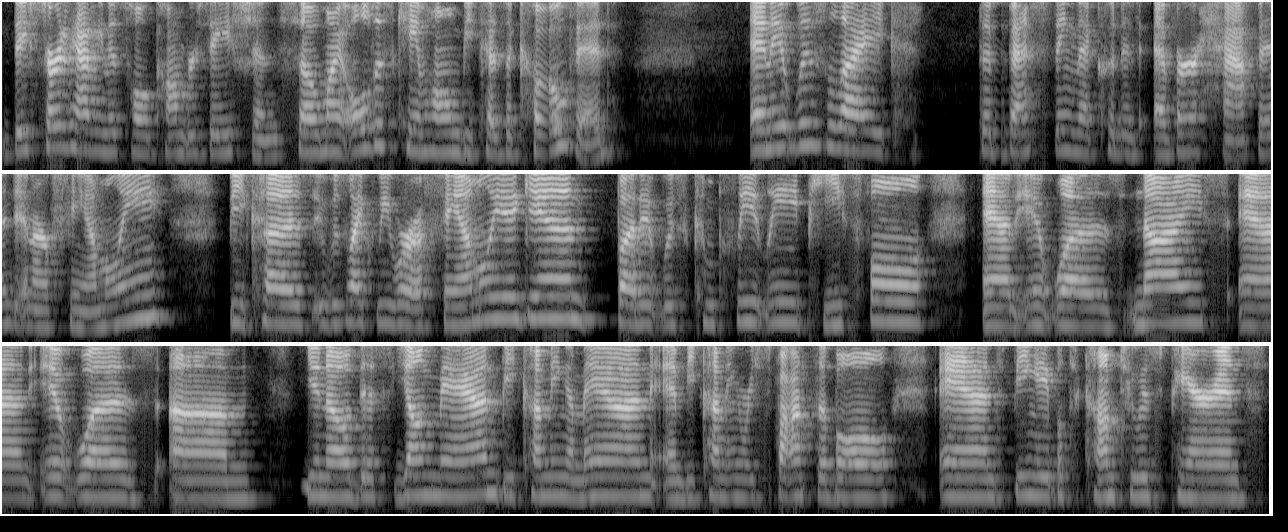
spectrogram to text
they started having this whole conversation. So my oldest came home because of COVID and it was like the best thing that could have ever happened in our family because it was like we were a family again, but it was completely peaceful and it was nice and it was um, you know this young man becoming a man and becoming responsible and being able to come to his parents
